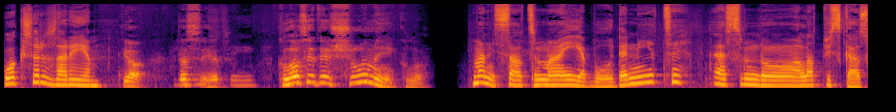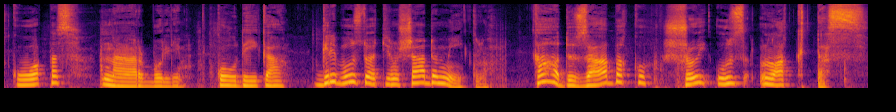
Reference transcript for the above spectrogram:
koks ar zariem. Jā, tas ir. Klausieties šo mīklu. Mani sauc Maija Būdeniece. Esmu no Latvijas kopas Nārbuļi, Kuldīgā. Gribu uzdot jums šādu mīklu. Kādu zābaku šuj uz laktas?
